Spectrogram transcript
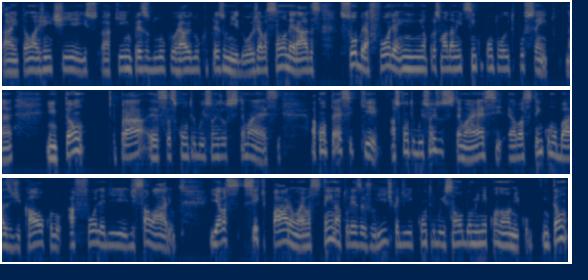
Tá, então a gente, isso, aqui empresas do lucro real e lucro presumido, hoje elas são oneradas sobre a folha em aproximadamente 5,8%. Né? Então, para essas contribuições ao sistema S. Acontece que as contribuições do sistema S, elas têm como base de cálculo a folha de, de salário. E elas se equiparam, elas têm natureza jurídica de contribuição ao domínio econômico. Então,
